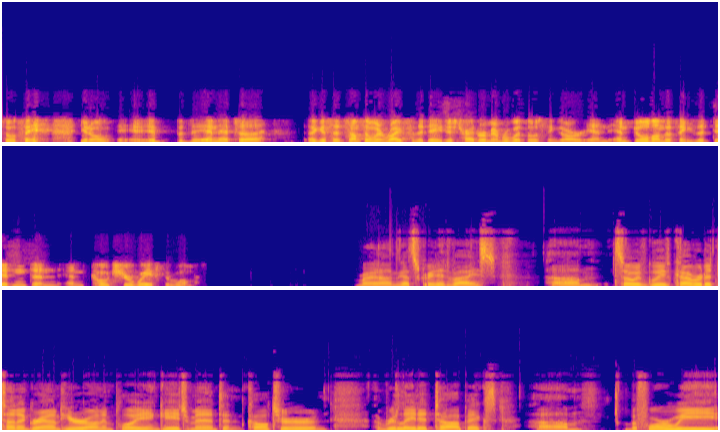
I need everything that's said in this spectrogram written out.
So, th- you know, it, and that's a, like I said, something went right for the day. Just try to remember what those things are and and build on the things that didn't and and coach your way through them. Right on. That's great advice. Um, so we've we've covered a ton of ground here on employee engagement and culture and related topics. Um, before we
